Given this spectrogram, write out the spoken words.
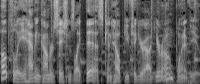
Hopefully, having conversations like this can help you figure out your own point of view.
